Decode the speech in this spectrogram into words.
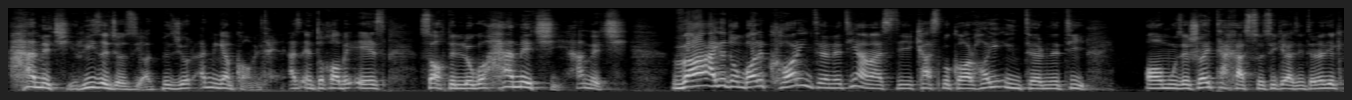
همه چی ریز جزئیات به جرئت میگم کامل ترین از انتخاب اسم ساخت لوگو همه چی همه چی. و اگه دنبال کار اینترنتی هم هستی کسب و کارهای اینترنتی آموزش های تخصصی که از اینترنت یک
